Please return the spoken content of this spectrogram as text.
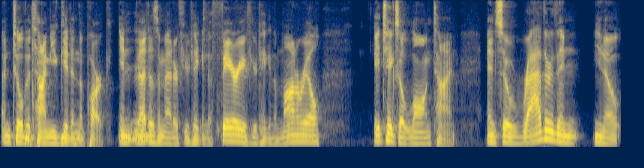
until the time you get in the park. And mm-hmm. that doesn't matter if you're taking the ferry, if you're taking the monorail, it takes a long time. And so rather than, you know,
